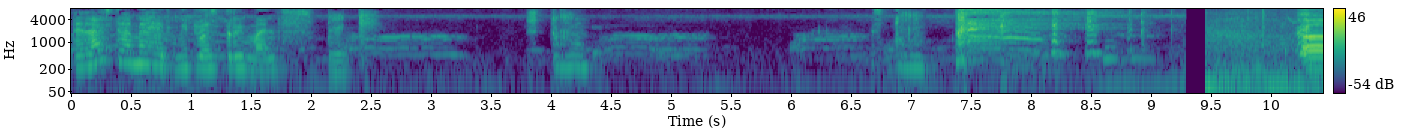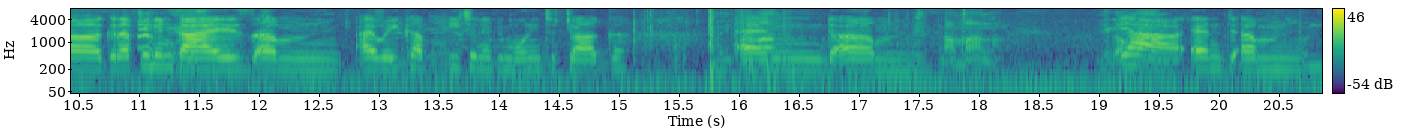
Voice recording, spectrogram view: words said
The last time I had meat was three months back. It's true. It's true. Uh, good afternoon, guys. Um, I wake up each and every morning to jog, and um, yeah, and um,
